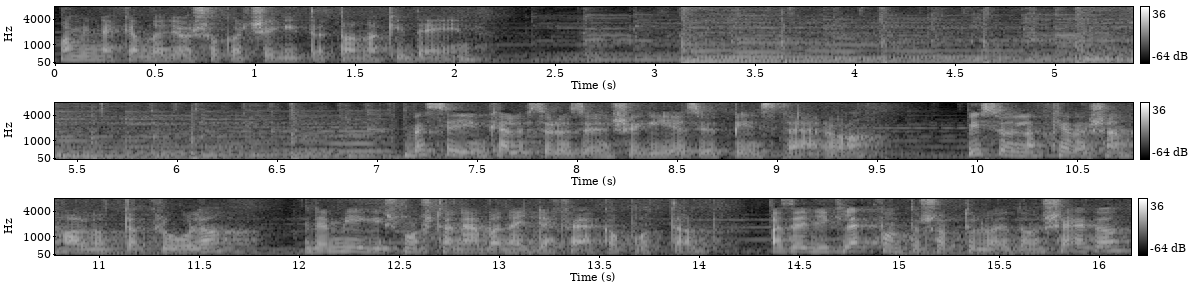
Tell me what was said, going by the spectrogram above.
ami nekem nagyon sokat segített annak idején. Beszéljünk először az önsegélyező pénztárról. Viszonylag kevesen hallottak róla, de mégis mostanában egyre felkapottabb. Az egyik legfontosabb tulajdonsága,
